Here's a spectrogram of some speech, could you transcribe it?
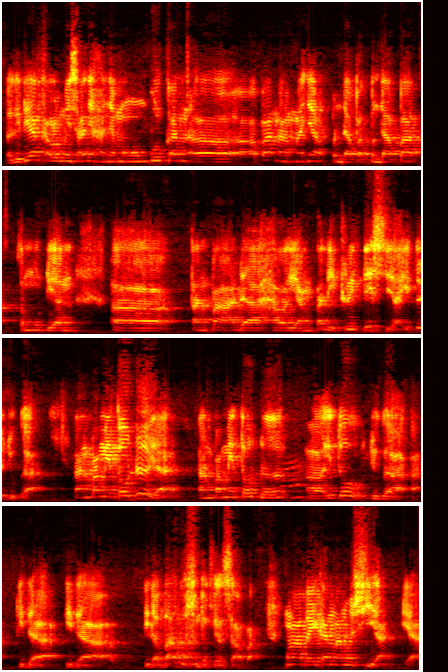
Bagi dia kalau misalnya hanya mengumpulkan uh, apa namanya pendapat-pendapat kemudian uh, tanpa ada hal yang tadi kritis ya itu juga tanpa metode ya tanpa metode uh, itu juga tidak tidak tidak bagus untuk filsafat. Mengabaikan manusia ya.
